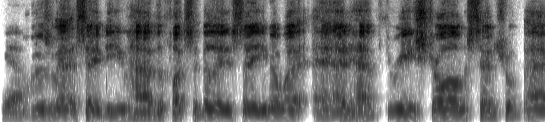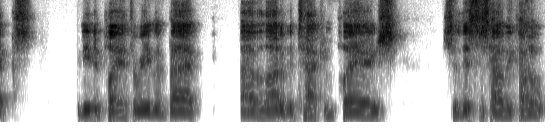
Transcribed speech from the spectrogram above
Yeah. I was going to say, do you have the flexibility to say, you know what, hey, I'd have three strong central backs. We need to play a three in the back. I have a lot of attacking players. So this is how we kind of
